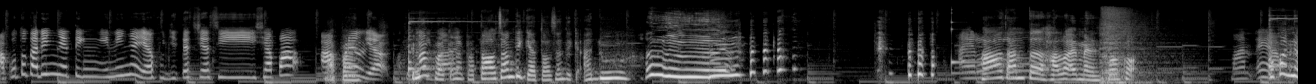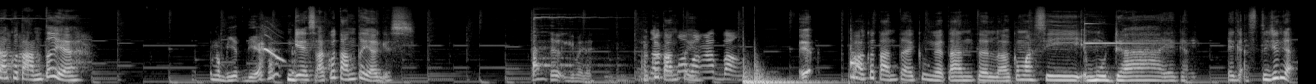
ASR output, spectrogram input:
Aku tuh tadi nyeting ininya ya Fujitech-nya si siapa? Apa? April ya. Kenapa? Kenapa? Terlalu cantik ya, terlalu cantik. Aduh. Halo tante, halo ML. Kok kok Man, eh, kok panggil aku tante ya? Nge-mute dia. Guys, aku tante ya, guys. Tante gimana? Aku Enggak, tante ya. abang-abang. Oh, aku tante, aku nggak tante loh. Aku masih muda ya gak? Ya gak? Setuju nggak?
